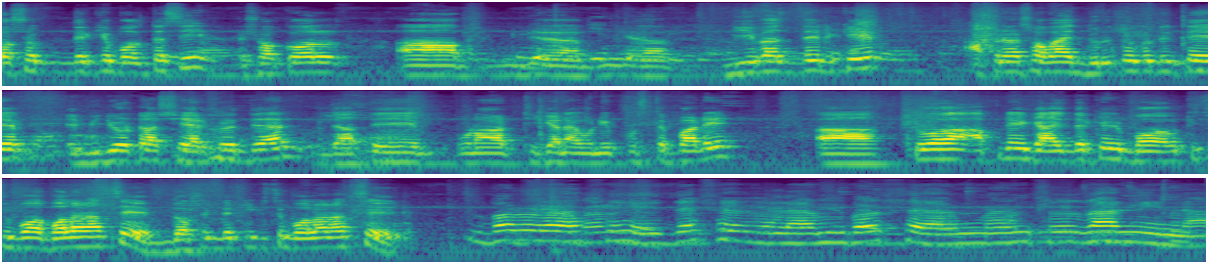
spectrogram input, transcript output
দর্শকদেরকে বলতেছি, সকল বিবাদদেরকে আপনারা সবাই দ্রুত গতিতে ভিডিওটা শেয়ার করে দেন, যাতে ওনার ঠিকানা উনি বুঝতে পারে। তো আপনি গাইডদেরকে কিছু বলার আছে? দর্শকদেরকে কিছু বলার আছে? জানি না।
